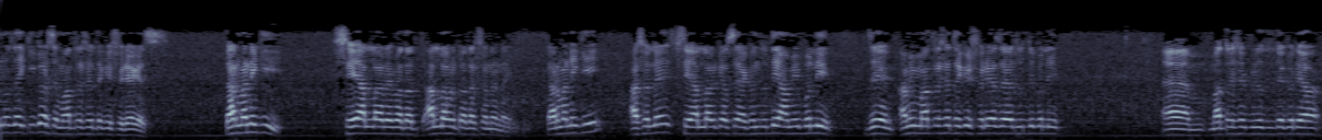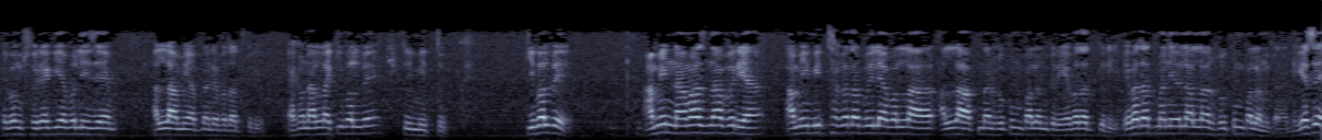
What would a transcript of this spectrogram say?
অনুযায়ী কি করছে? মাদ্রাসা থেকে সরে গেছে। তার মানে কি? সে আল্লাহর আল্লাহর কথা শোনে নাই। তার মানে কি? আসলে সে আল্লাহর কাছে এখন যদি আমি বলি যে, আমি মাদ্রাসা থেকে সরিয়া যায় যদি বলি মাদ্রাসার বিরোধিতা করিয়া এবং সরিয়া গিয়া বলি যে, আল্লাহ, আমি আপনার এবাদত করি। এখন আল্লাহ কি বলবে? তুই মৃত্যুক। কি বলবে? আমি নামাজ না পড়িয়া, আমি মিথ্যা কথা বইলে বললা, আল্লাহ, আপনার হুকুম পালন করি এবাদত করি। এবাদত মানে হলো আল্লাহর হুকুম পালন করা, ঠিক আছে?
